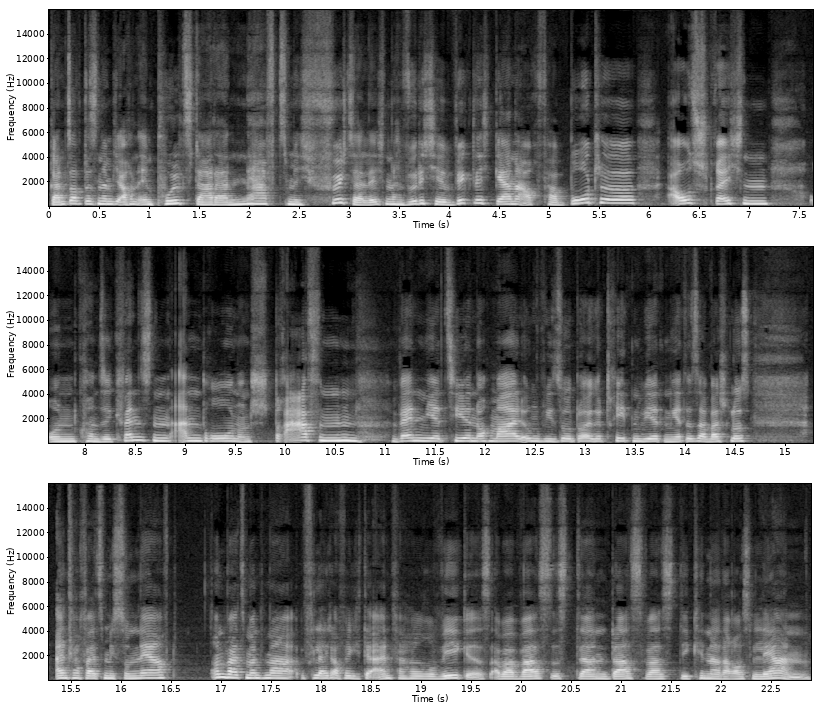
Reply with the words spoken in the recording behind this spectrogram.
Ganz oft ist nämlich auch ein Impuls da, da nervt es mich fürchterlich. Und dann würde ich hier wirklich gerne auch Verbote aussprechen und Konsequenzen androhen und strafen, wenn jetzt hier nochmal irgendwie so doll getreten wird und jetzt ist aber Schluss. Einfach weil es mich so nervt und weil es manchmal vielleicht auch wirklich der einfachere Weg ist. Aber was ist dann das, was die Kinder daraus lernen?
